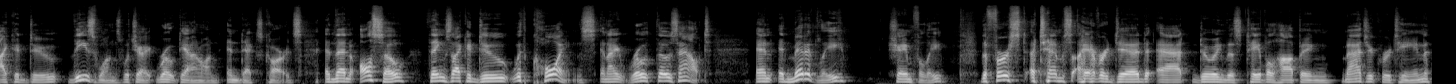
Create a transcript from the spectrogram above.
I could do these ones, which I wrote down on index cards. And then also things I could do with coins, and I wrote those out. And admittedly, shamefully, the first attempts I ever did at doing this table hopping magic routine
